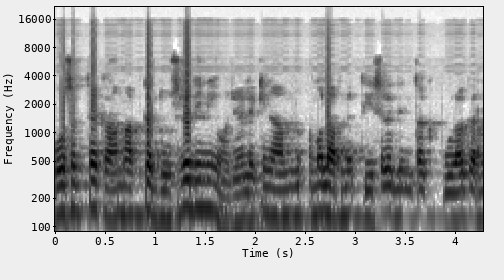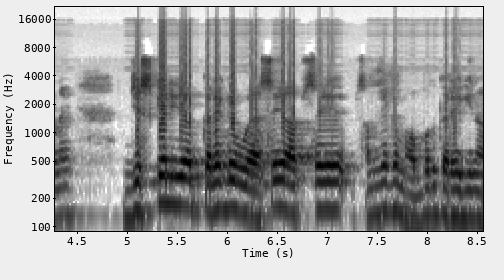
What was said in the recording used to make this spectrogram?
ہو سکتا ہے کام آپ کا دوسرے دن ہی ہو جائے، لیکن عمل آپ نے تیسرے دن تک پورا کرنا ہے۔ جس کے لیے آپ کریں گے وہ ایسے آپ سے سمجھے کہ محبت کرے گی نا،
